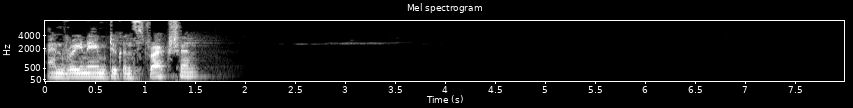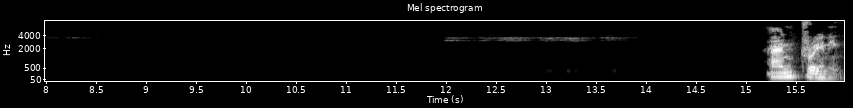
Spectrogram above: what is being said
And rename to construction and training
